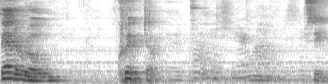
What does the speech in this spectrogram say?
federal crypto. See,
